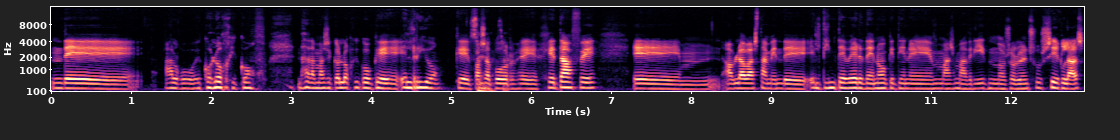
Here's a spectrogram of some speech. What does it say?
de algo ecológico, nada más ecológico que el río que pasa por eh, Getafe. Em, hablabas también del el tinte verde ¿no? que tiene Más Madrid, no solo en sus siglas,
